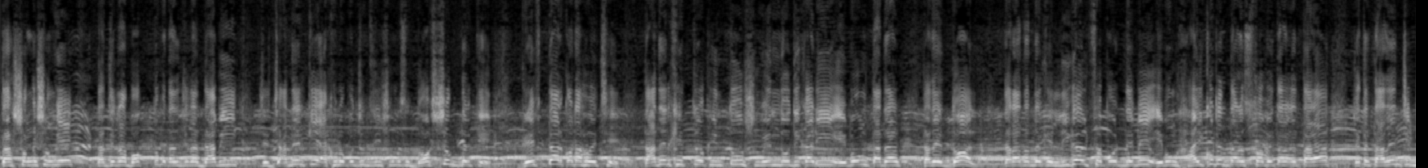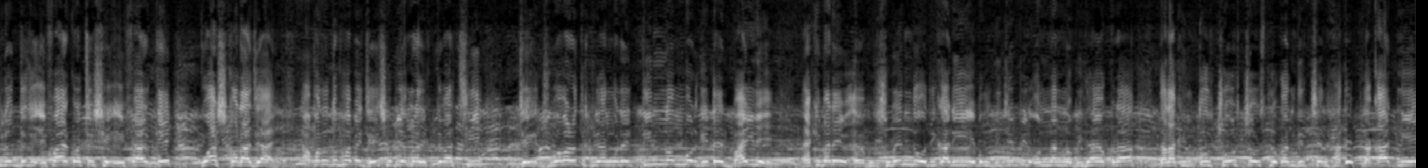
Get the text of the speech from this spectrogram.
তার সঙ্গে সঙ্গে তার যেটা বক্তব্য, তাদের যেটা দাবি যে যাদেরকে এখনও পর্যন্ত যে সমস্ত দর্শকদেরকে গ্রেফতার করা হয়েছে, তাদের ক্ষেত্রেও কিন্তু শুভেন্দু অধিকারী এবং তাদের তাদের দল, তারা তাদেরকে লিগাল সাপোর্ট দেবে এবং হাইকোর্টের দ্বারস্থ হবে তারা তারা যাতে তাদের যে বিরুদ্ধে যে এফআইআর করছে সেই এফআইআরকে কোয়াশ করা যায়। আপাততভাবে যে ছবি আমরা দেখতে পাচ্ছি, যে যুব ভারতী ক্রীড়াঙ্গনের তিন নম্বর গেটের বাইরে একেবারে শুভেন্দু অধিকারী এবং বিজেপির অন্যান্য বিধায়করা, তারা কিন্তু চোর চোর স্লোগান দিচ্ছেন হাতে প্লাকার্ড নিয়ে।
